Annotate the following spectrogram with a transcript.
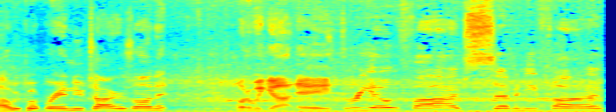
Uh, we put brand new tires on it. What do we got? A 305 75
